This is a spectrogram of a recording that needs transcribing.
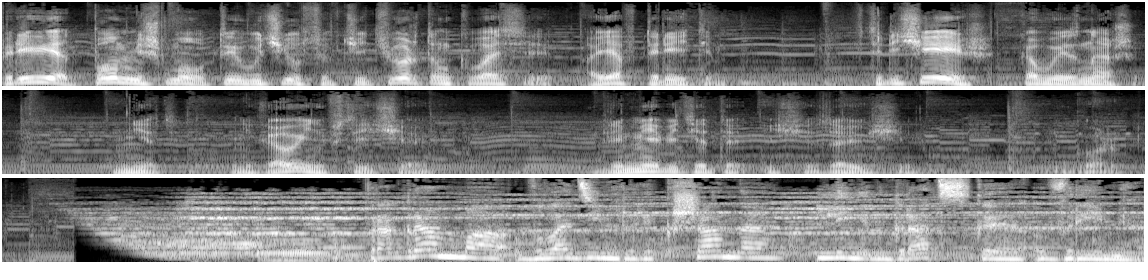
«Привет, помнишь, мол, ты учился в четвертом классе, а я в третьем. Встречаешь кого из наших?» «Нет, никого я не встречаю. Для меня ведь это исчезающий город». Программа Владимира Рикшана «Ленинградское время».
